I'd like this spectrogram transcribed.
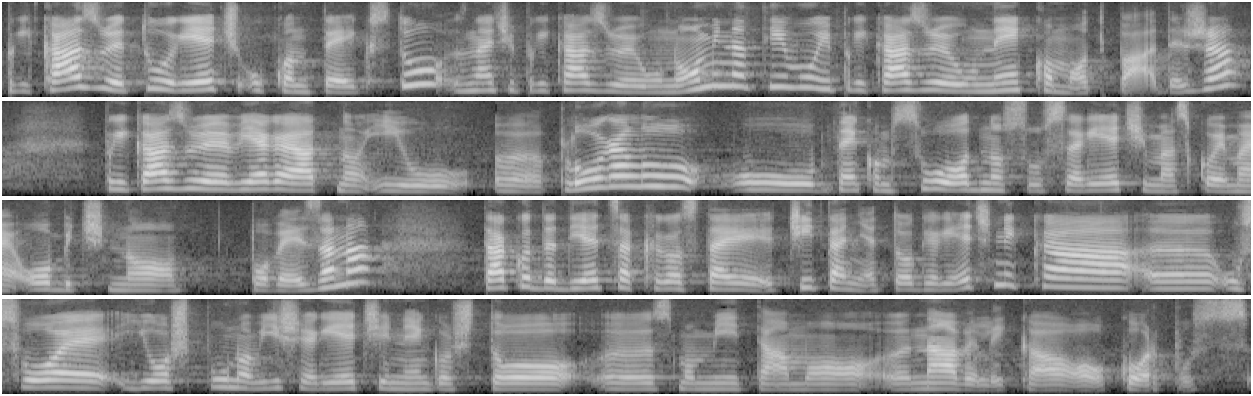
prikazuje tu riječ u kontekstu, znači prikazuje u nominativu i prikazuje u nekom od padeža, prikazuje vjerojatno i u e, pluralu, u nekom suodnosu sa riječima s kojima je obično povezana, tako da djeca kroz taj čitanje tog riječnika e, usvoje još puno više riječi nego što e, smo mi tamo naveli kao korpus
